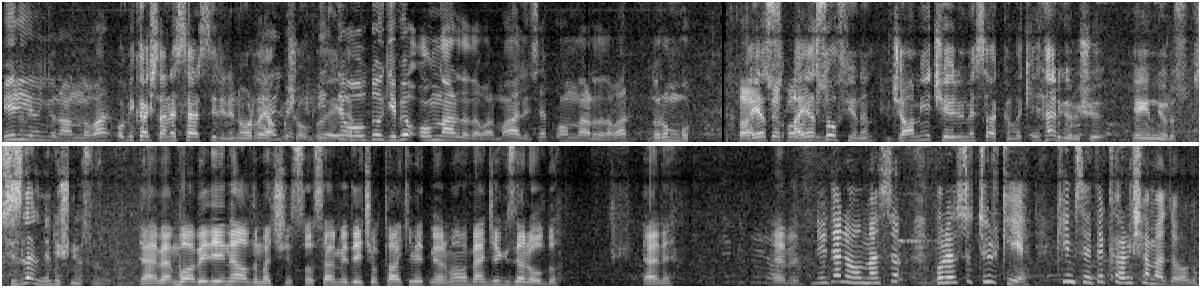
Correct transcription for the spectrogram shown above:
bir tabii, yığın tabii. Yunanlı var. O birkaç tane serserinin orada yapmış Elbette, olduğu Bizde eylem. olduğu gibi onlarda da var. Maalesef onlarda da var. Durum bu. Ayas- Ayasofya'nın camiye çevrilmesi hakkındaki her görüşü yayınlıyoruz. Sizler ne düşünüyorsunuz bu konuda? Yani ben bu haberi yeni aldım açıkçası. Sosyal medyayı çok takip etmiyorum ama bence güzel oldu. Yani evet. Neden olmasın? Burası Türkiye. Kimse de karışamaz oğlum.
